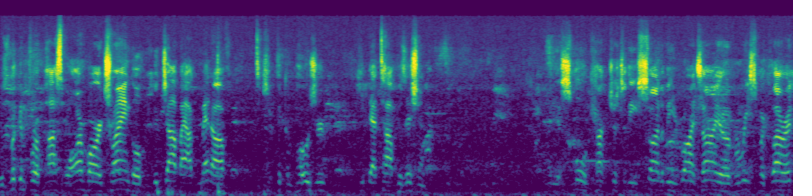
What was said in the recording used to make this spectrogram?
was looking for a possible armbar or triangle. Good job by Akhmetov to keep the composure, keep that top position. Maybe a small cut just to the side of the right eye of Reece McLaren.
